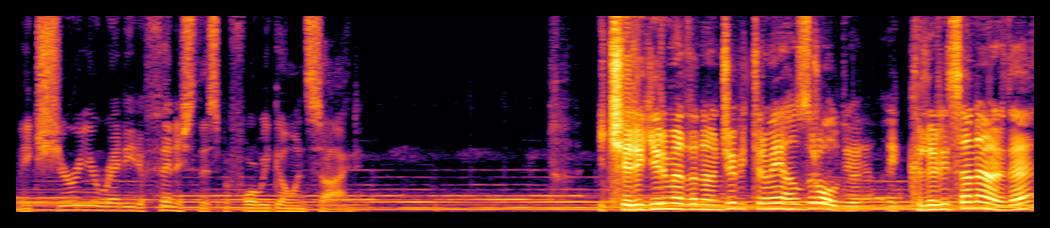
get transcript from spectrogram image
make sure you're ready to finish this before we go inside. İçeri girmeden önce bitirmeye hazır ol diyor. E, Clarissa nerede?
